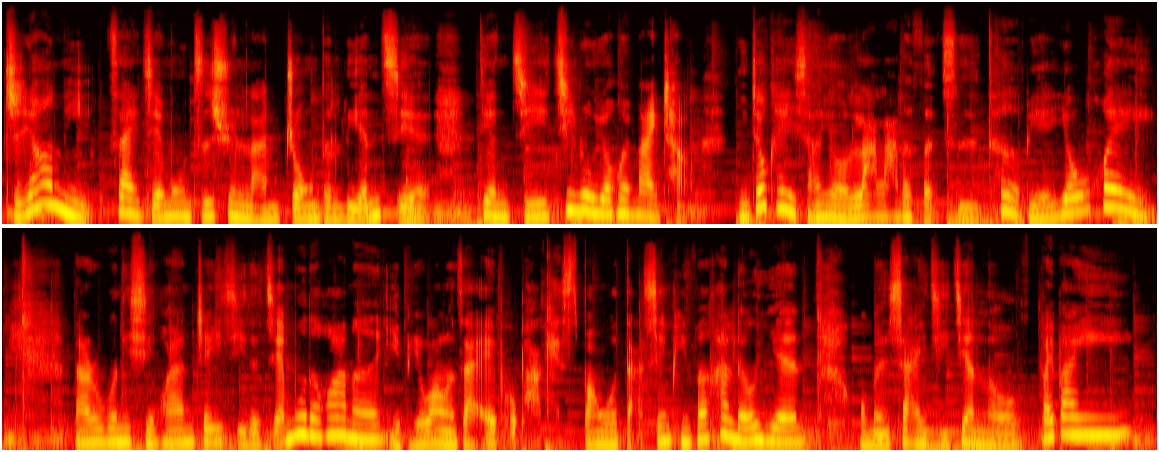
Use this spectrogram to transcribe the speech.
只要你在节目资讯栏中的链接点击进入优惠卖场，你就可以享有拉拉的粉丝特别优惠。那如果你喜欢这一集的节目的话呢，也别忘了在 Apple Podcast 帮我打新评分和留言。我们下一集见喽，拜拜！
